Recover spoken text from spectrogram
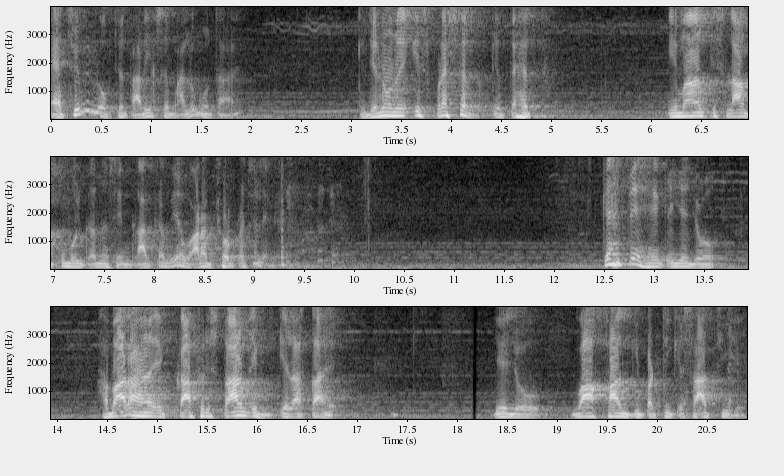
ऐसे भी लोग थे, तारीख से मालूम होता है कि जिन्होंने इस प्रेशर के तहत ईमान इस्लाम कबूल करने से इनकार कर दिया, वो अरब छोड़कर चले गए। कहते हैं कि ये जो हमारा है, एक काफिरिस्तान, एक इलाका है, ये जो वाह खान की पट्टी के साथ ही है।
